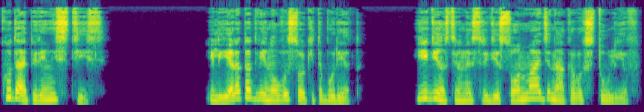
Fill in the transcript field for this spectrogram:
Куда перенестись? Ильер отодвинул высокий табурет. Единственный среди сонма одинаковых стульев.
